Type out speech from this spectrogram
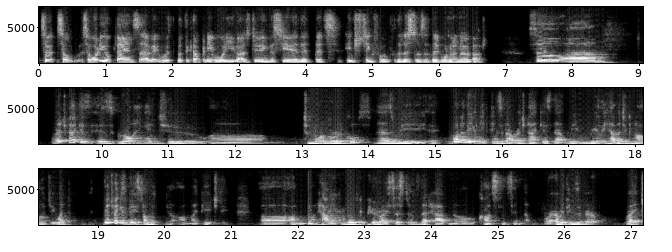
So, so, so, what are your plans I mean, with with the company? What are you guys doing this year that that's interesting for for the listeners that they'd want to know about? So, um, RegPack is is growing into um, to more verticals as we. One of the unique things about RegPack is that we really have a technology. What RegPack is based on the on my PhD. Uh, on, on how you can build computerized systems that have no constants in them, where everything's a variable, right?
